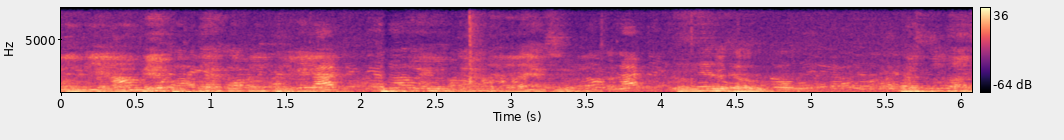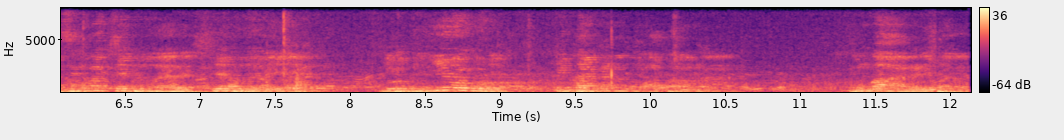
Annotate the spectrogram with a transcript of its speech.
ಒಂದು ಏನು ಮೇಲ್ಪಂಕ್ತಿ ಹಾಕೊಂಡಂತರಿಗೆ ಕಾಣ್ತಿಲ್ಲ ಆಕ್ಷನ್ ಪ್ರಸ್ತುತ ಸಿನಿಮಾ ಕ್ಷೇತ್ರದ ಕ್ಷೇತ್ರದಲ್ಲಿ ಇವತ್ತು ಹೀರೋಗಳು ಕಿತ್ತಾಟಂತ ವಾತಾವರಣ ತುಂಬಾ ನಡೀತಾ ಇದೆ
